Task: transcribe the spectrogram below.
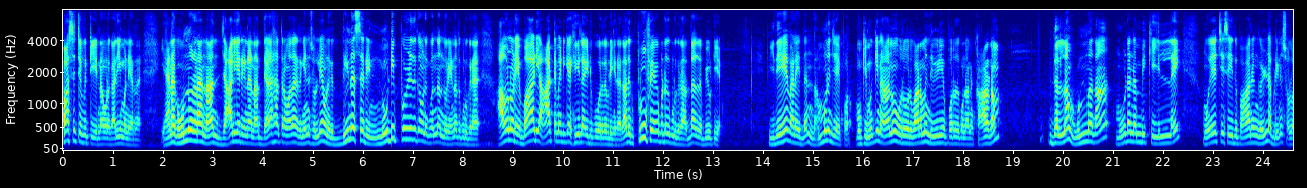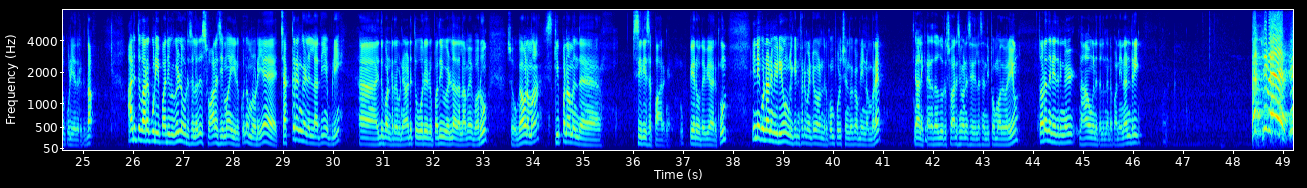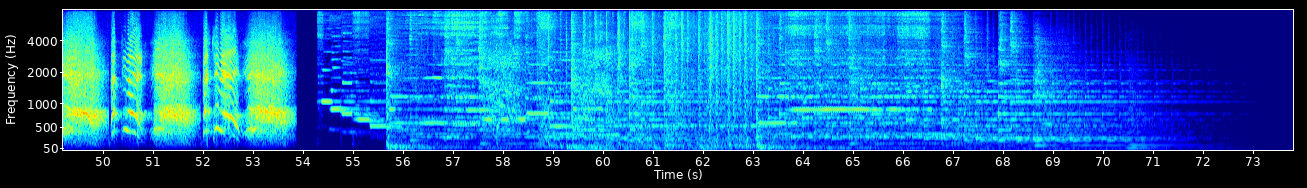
பாசிட்டிவிட்டி நான் உனக்கு அதிகம் பண்ணிடுறேன். எனக்கு ஒன்றும் இல்லைடா நான் ஜாலியாக இருக்கேன் நான் திடகாத்திரமாக தான் இருக்கேன்னு சொல்லி அவனுக்கு தினசரி நொடிப்பொழுதுக்கு அவனுக்கு வந்து அந்த ஒரு எண்ணத்தை கொடுக்குறேன். அவனுடைய பாடி ஆட்டோமேட்டிக்காக ஹீல் ஆகிட்டு போகிறது அப்படிங்கிறாரு. அதுக்கு ப்ரூஃப் ஏகப்பட்டது கொடுக்குறாரு. அதுதான் அதில் பியூட்டியை இதே வேலையை தான் நம்மளும் செய்ய போகிறோம் முக்கிய முக்கிய நானும் ஒரு ஒரு வாரமும் இந்த வீடியோ போடுறதுக்கு உண்டான காரணம் இதெல்லாம் உண்மைதான் மூட நம்பிக்கை இல்லை முயற்சி செய்து பாருங்கள் அப்படின்னு சொல்லக்கூடியதற்கு தான். அடுத்து வரக்கூடிய பதிவுகள் ஒரு சிலது சுவாரஸ்யமாக இருக்கும். நம்மளுடைய சக்கரங்கள் எல்லாத்தையும் எப்படி இது பண்ணுறது அப்படின்னு அடுத்து ஒரு ஒரு பதிவுகளில் அதெல்லாமே வரும். ஸோ கவனமாக ஸ்கிப் பண்ணாமல் இந்த சீரீஸை பாருங்கள் பேருதவியாக இருக்கும். இன்றைக்கு உண்டான வீடியோ உங்களுக்கு இன்ஃபர்மேட்டிவாக இருந்திருக்கும். பிடிச்சிருந்திருக்கும் அப்படின்னு நம்புறேன். நாளைக்கு வேறு ஏதாவது ஒரு சுவாரஸ்யமான செய்தியில் சந்திப்போம். அது வரையும் தொடர்ந்து நிறுத்துங்கள் நான் உங்களிடத்தில் இருந்த பண்ணி நன்றி. வெற்றி வெற்றிவேல் வெற்றிவேல் வெற்றிவேல்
